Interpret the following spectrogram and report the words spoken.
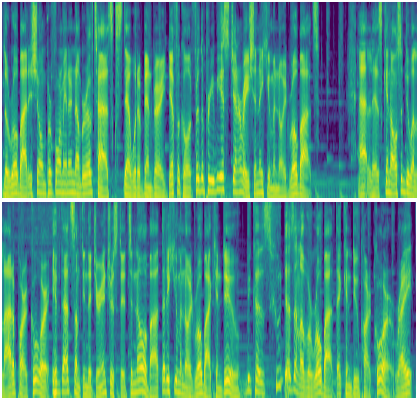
The robot is shown performing a number of tasks that would have been very difficult for the previous generation of humanoid robots. Atlas can also do a lot of parkour if that's something that you're interested to know about that a humanoid robot can do, because who doesn't love a robot that can do parkour, right?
